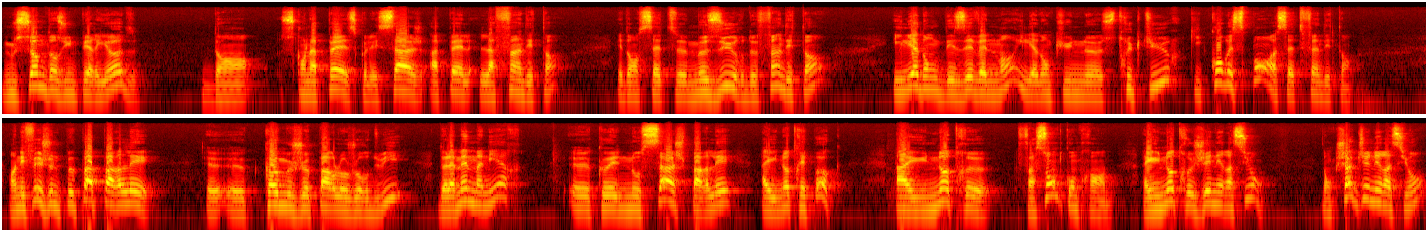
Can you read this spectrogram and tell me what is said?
nous sommes dans une période, dans ce qu'on appelle, ce que les sages appellent la fin des temps. Et dans cette mesure de fin des temps, il y a donc des événements, il y a donc une structure qui correspond à cette fin des temps. En effet, je ne peux pas parler euh, euh, comme je parle aujourd'hui, de la même manière euh, que nos sages parlaient à une autre époque, à une autre façon de comprendre, à une autre génération. Donc chaque génération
